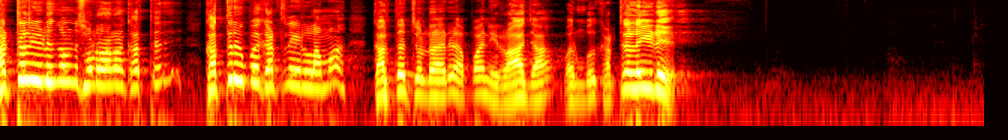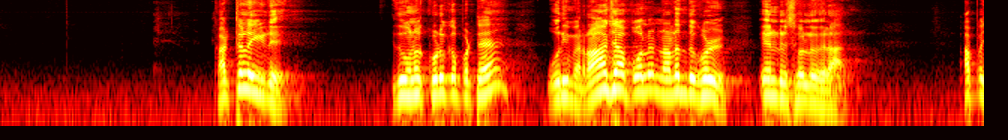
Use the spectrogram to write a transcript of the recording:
கட்டளையிடுங்கள்னு சொல்றாராம் கத்தர் கத்தருக்கு போய் கட்டளையிடலாமா? கத்தர் சொல்கிறாரு அப்பா நீ ராஜா வரும்போது கட்டளையிடு. கட்டளையிடு. இது உனக்கு கொடுக்கப்பட்ட உரிமை. ராஜா போல நடந்து கொள் என்று சொல்லுகிறார். அப்போ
